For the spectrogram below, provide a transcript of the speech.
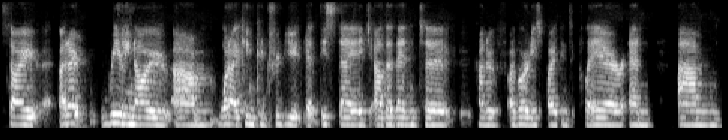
so I don't really know um, what I can contribute at this stage other than to kind of, I've already spoken to Claire and um,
